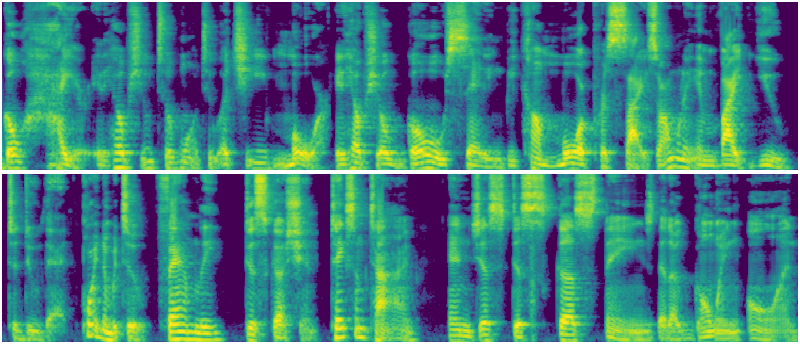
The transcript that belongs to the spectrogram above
go higher. It helps you to want to achieve more. It helps your goal setting become more precise. So I want to invite you to do that. Point number two family discussion. Take some time and just discuss things that are going on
